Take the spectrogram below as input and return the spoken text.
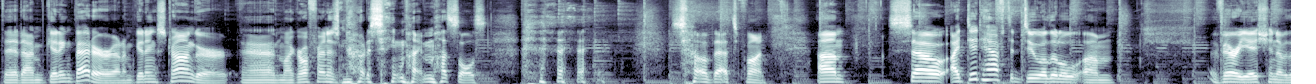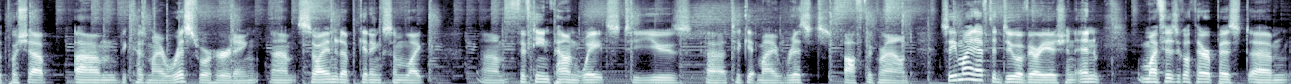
that I'm getting better and I'm getting stronger. And my girlfriend is noticing my muscles. so that's fun. Um, so I did have to do a little um, variation of the push up um, because my wrists were hurting. Um, so I ended up getting some like um, 15 pound weights to use uh, to get my wrists off the ground. So you might have to do a variation. And my physical therapist, um,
